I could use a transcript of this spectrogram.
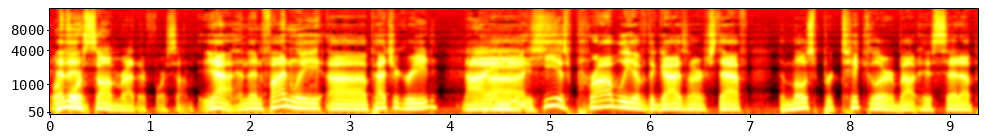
or And for then- some rather for some Yeah, and then finally, uh, Patrick Reed. Nice. Uh, he is probably of the guys on our staff the most particular about his setup.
